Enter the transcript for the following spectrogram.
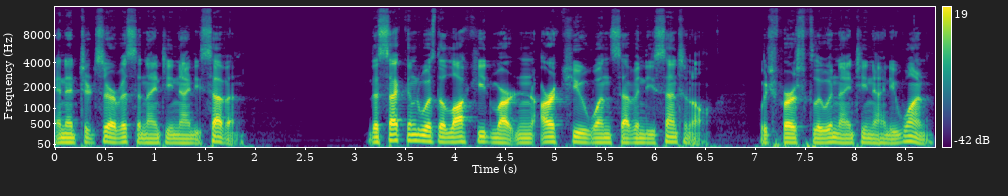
and entered service in 1997. The second was the Lockheed Martin RQ 170 Sentinel, which first flew in 1991.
